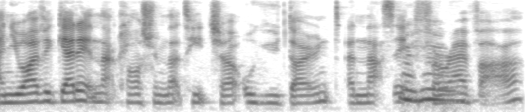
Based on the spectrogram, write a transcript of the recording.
And you either get it in that classroom, that teacher, or you don't, and that's it Mhm. forever.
